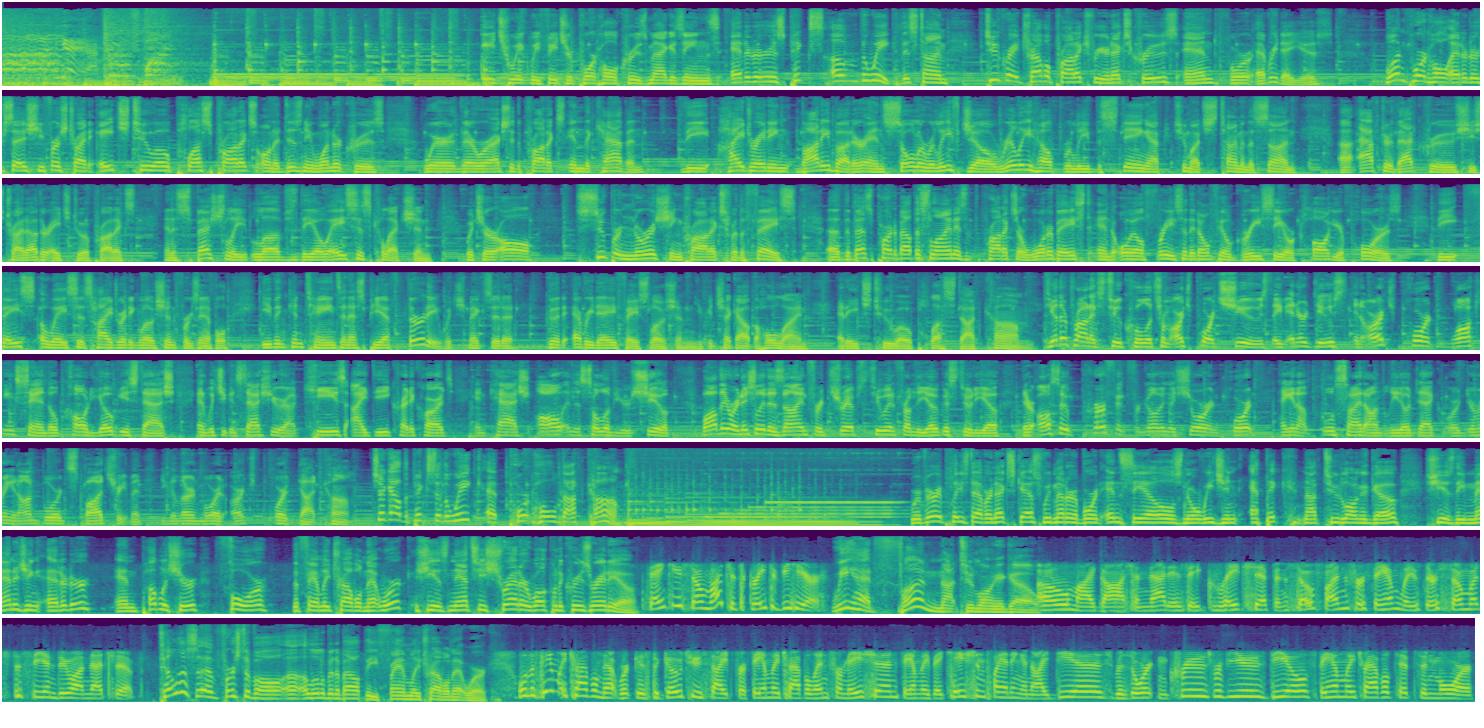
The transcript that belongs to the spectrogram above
Each week, we feature Porthole Cruise Magazine's editors' picks of the week. This time, two great travel products for your next cruise and for everyday use. One Porthole editor says she first tried H2O Plus products on a Disney Wonder cruise where there were actually the products in the cabin. The hydrating body butter and solar relief gel really helped relieve the sting after too much time in the sun. Uh, after that cruise, she's tried other H2O products and especially loves the Oasis collection, which are all super nourishing products for the face. Uh, the best part about this line is that the products are water based and oil free, so they don't feel greasy or clog your pores. The Face Oasis Hydrating Lotion, for example, even contains an SPF 30, which makes it a good everyday face lotion. You can check out the whole line at h2oplus.com. The other product's too cool. It's from Archport Shoes. They've introduced an Archport walking sandal called Yogi Stash, in which you can stash your uh, keys, ID, credit cards, and cash all in the sole of your shoe. While they were initially designed for trips to and from the yoga studio, they're also perfect for going ashore in port, hanging out poolside on the Lido deck, or during an onboard spa treatment. You can learn more at archport.com. Check out the picks of the week at porthole.com. We're very pleased to have our next guest. We met her aboard NCL's Norwegian Epic not too long ago. She is the managing editor and publisher for the Family Travel Network. She is Nancy Schretter. Welcome to Cruise Radio. Thank you so much. It's great to be here. We had fun not too long ago. Oh my gosh, and that is a great ship and so fun for families. There's so much to see and do on that ship. Tell us, uh, first of all, uh, a little bit about the Family Travel Network. Well, the Family Travel Network is the go to site for family travel information, family vacation planning and ideas, resort and cruise reviews, deals, family travel tips, and more.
